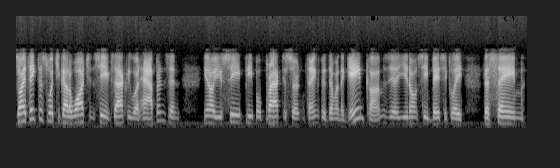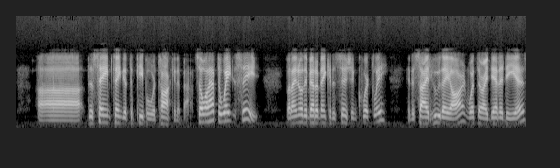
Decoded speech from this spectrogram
so I think this is what you got to watch and see exactly what happens. And you know, you see people practice certain things, but then when the game comes, you don't see basically the same uh, the same thing that the people were talking about. So we'll have to wait and see. But I know they better make a decision quickly and decide who they are and what their identity is.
